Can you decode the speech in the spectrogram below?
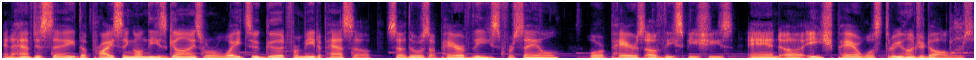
and I have to say, the pricing on these guys were way too good for me to pass up. So there was a pair of these for sale, or pairs of these species, and uh, each pair was $300.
